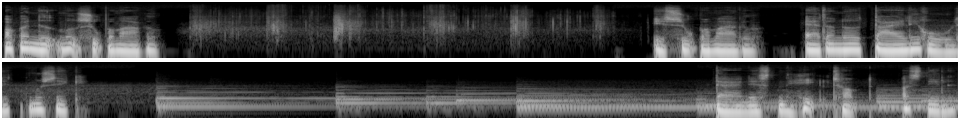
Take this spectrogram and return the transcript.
og går ned mod supermarkedet. I supermarkedet er der noget dejligt roligt musik. Der er næsten helt tomt og stille.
